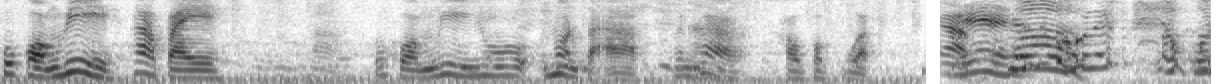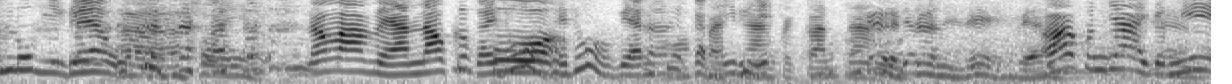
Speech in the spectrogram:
ผู้กองวี่พาไป ผู้กองวี่อยู่นวลสะอาดเพิ่นพาเขาประกวด ครับเอ้เอาคนลูกอีกแล้วไปแล้วว่าแหวนเราคือใส่ปูทูใส่ทูแหวนคือกันไปนี่งาลีนไปก่อนจ้าเออเจ้านี่เด้แหวนอ๋อคุณยายกับมี่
